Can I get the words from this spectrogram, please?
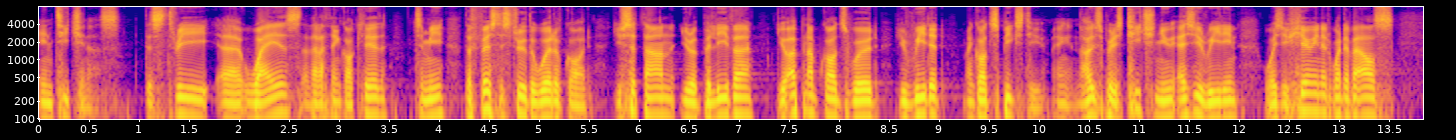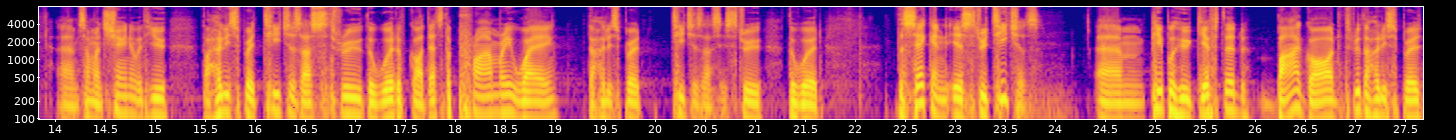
in teaching us. There's three uh, ways that I think are clear to me. The first is through the Word of God. You sit down, you're a believer, you open up God's Word, you read it, and God speaks to you. And the Holy Spirit is teaching you as you're reading or as you're hearing it, whatever else. Um, someone's sharing it with you. The Holy Spirit teaches us through the Word of God. That's the primary way the Holy Spirit teaches us, is through the Word. The second is through teachers. Um, people who gifted by God through the Holy Spirit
